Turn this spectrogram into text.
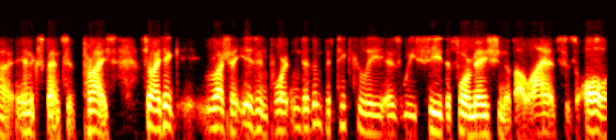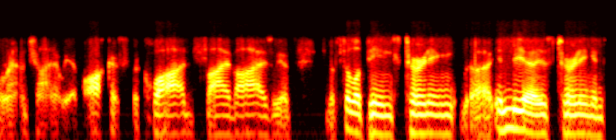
uh, inexpensive price. So I think Russia is important to them, particularly as we see the formation of alliances all around China. We have AUKUS, the Quad, Five Eyes. We have the Philippines turning, uh, India is turning, and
